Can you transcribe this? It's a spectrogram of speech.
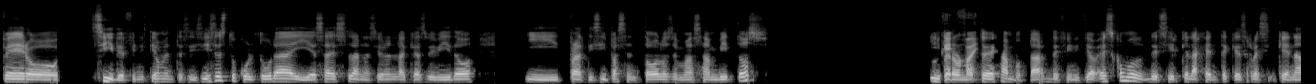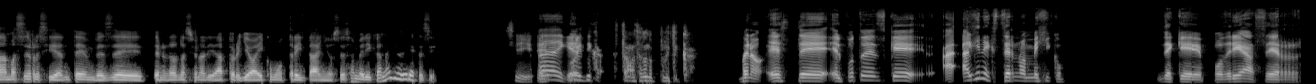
pero sí, definitivamente sí. Si esa es tu cultura y esa es la nación en la que has vivido y participas en todos los demás ámbitos, y pero no fine. te dejan votar, definitivamente. Es como decir que la gente que, es que nada más es residente en vez de tener la nacionalidad, pero lleva ahí como 30 años, ¿es americana? Yo diría que sí. Sí. eh, it. política. Estamos hablando de política. Bueno, este, el punto es que alguien externo a México de que podría hacer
